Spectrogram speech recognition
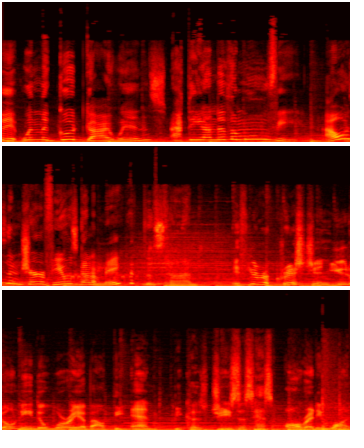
it when the good guy wins at the end of the movie. I wasn't sure if he was gonna make it this time. If you're a Christian, you don't need to worry about the end because Jesus has already won.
